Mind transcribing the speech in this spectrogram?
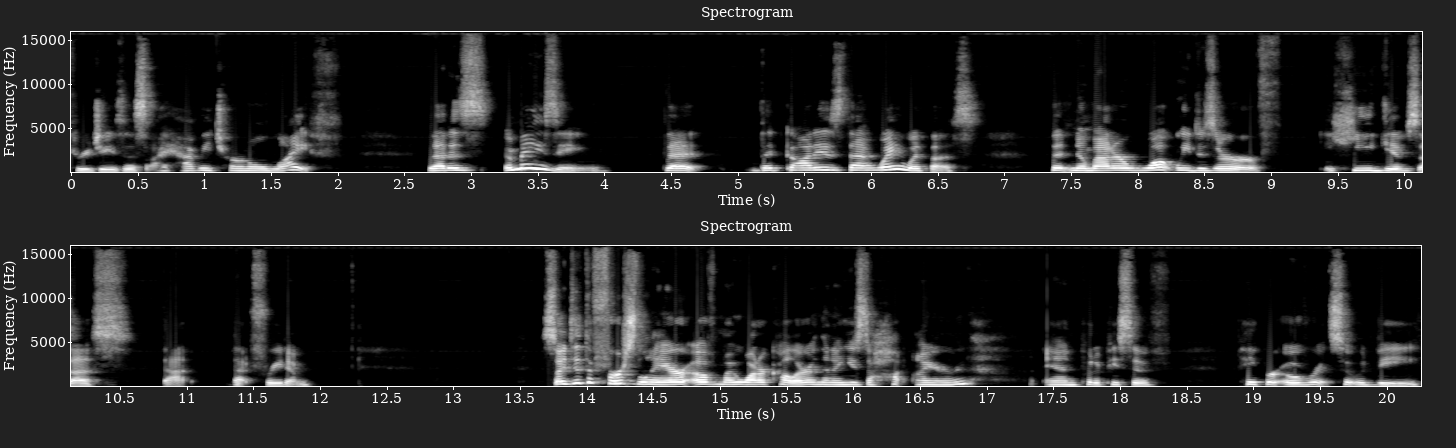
through Jesus, I have eternal life. That is amazing that, that God is that way with us. That no matter what we deserve, He gives us that, that freedom. So I did the first layer of my watercolor and then I used a hot iron and put a piece of paper over it so it would be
